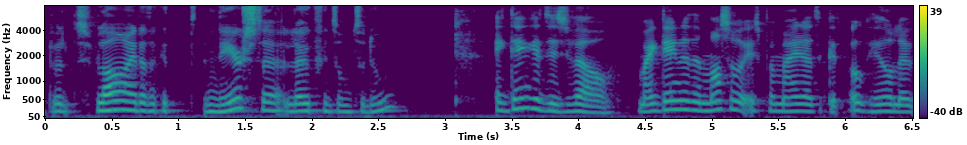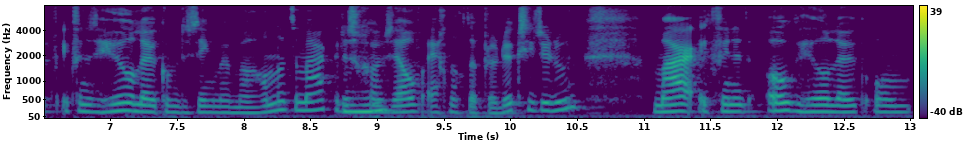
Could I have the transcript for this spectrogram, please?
het is belangrijk dat ik het ten eerste leuk vind om te doen? Ik denk het dus wel. Maar ik denk dat een mazzel is bij mij dat ik het ook heel leuk... Ik vind het heel leuk om dus dingen met mijn handen te maken. Dus Mhm. gewoon zelf echt nog de productie te doen. Maar ik vind het ook heel leuk om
